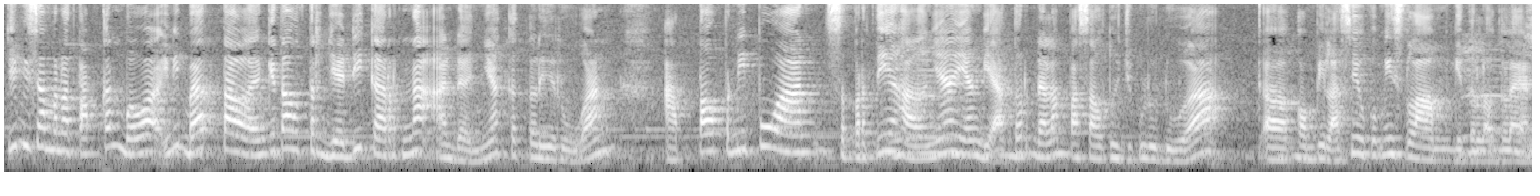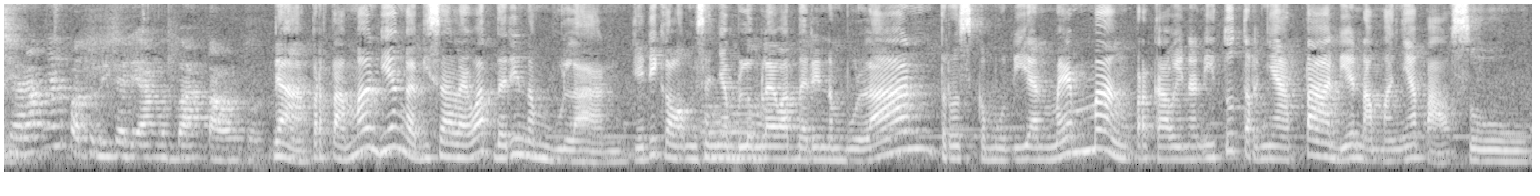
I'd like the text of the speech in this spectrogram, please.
dia bisa menetapkan bahwa ini batal yang kita terjadi karena adanya kekeliruan atau penipuan seperti Hmm. halnya yang diatur dalam pasal 72 eh, kompilasi hukum Islam gitu loh Hmm, Glenn. Syaratnya apa tuh bisa dianggap batal tuh? Nah, pertama dia nggak bisa lewat dari enam bulan. Jadi kalau misalnya Oh. belum lewat dari enam bulan, terus kemudian memang perkawinan itu ternyata dia namanya palsu.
